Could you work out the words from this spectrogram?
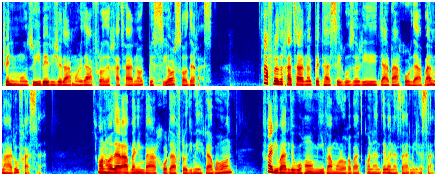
چنین موضوعی به ویژه در مورد افراد خطرناک بسیار صادق است. افراد خطرناک به تاثیرگذاری در برخورد اول معروف هستند. آنها در اولین برخورد افرادی مهربان، فریبنده و حامی و مراقبت کننده به نظر می رسند.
